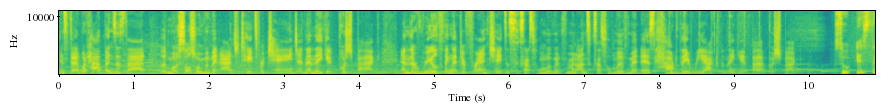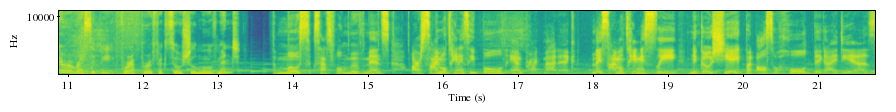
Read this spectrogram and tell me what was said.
Instead, what happens is that the social movement agitates for change, and then they get pushback. And the real thing that differentiates a successful movement from an unsuccessful movement is how do they react when they get that pushback. So is there a recipe for a perfect social movement? The most successful movements are simultaneously bold and pragmatic. They simultaneously negotiate but also hold big ideas.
